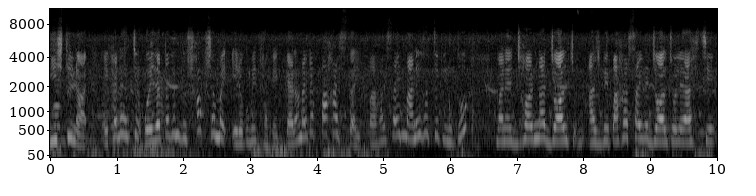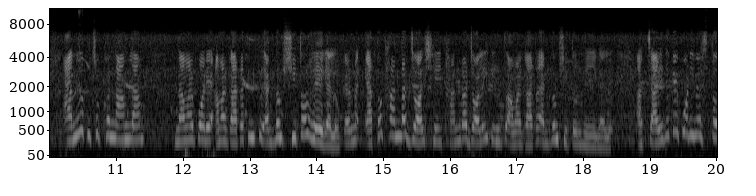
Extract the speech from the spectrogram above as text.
বৃষ্টি নয়। এখানে হচ্ছে ওয়েদারটা কিন্তু সবসময় এরকমই থাকে। কেননা এটা পাহাড় সাইড পাহাড় সাইড মানে হচ্ছে কিন্তু মানে ঝর্ণার জল আসবে, পাহাড় সাইডে জল চলে আসছে। আমিও কিছুক্ষণ নামলাম। নামার পরে আমার গাটা কিন্তু একদম শীতল হয়ে গেল। কেননা এত ঠান্ডা জল, সেই ঠান্ডা জলেই কিন্তু আমার গাটা একদম শীতল হয়ে গেল। আর চারিদিকের পরিবেশ তো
